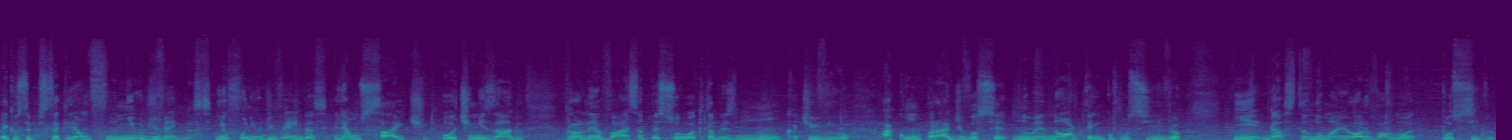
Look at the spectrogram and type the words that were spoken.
é que você precisa criar um funil de vendas. E o funil de vendas, ele é um site otimizado para levar essa pessoa que talvez nunca te viu a comprar de você no menor tempo possível e gastando o maior valor possível.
